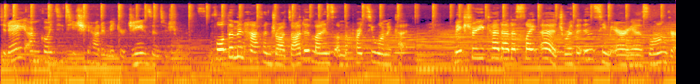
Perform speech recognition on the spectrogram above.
Today, I'm going to teach you how to make your jeans into shorts. Fold them in half and draw dotted lines on the parts you want to cut. Make sure you cut at a slight edge where the inseam area is longer.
